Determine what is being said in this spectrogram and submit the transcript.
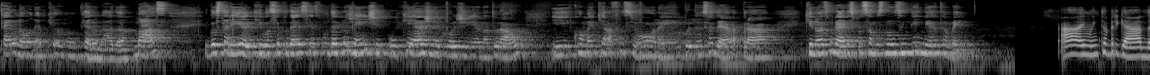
Quero não, né? Porque eu não quero nada. Mas eu gostaria que você pudesse responder pra gente o que é a ginecologia natural e como é que ela funciona e a importância dela para que nós mulheres possamos nos entender também. Ai, muito obrigada.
